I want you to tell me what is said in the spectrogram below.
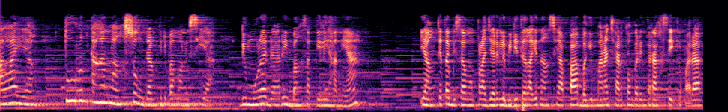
Allah yang turun tangan langsung dalam kehidupan manusia, dimulai dari bangsa pilihannya, yang kita bisa mempelajari lebih detail lagi tentang siapa, bagaimana cara Tuhan berinteraksi kepada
